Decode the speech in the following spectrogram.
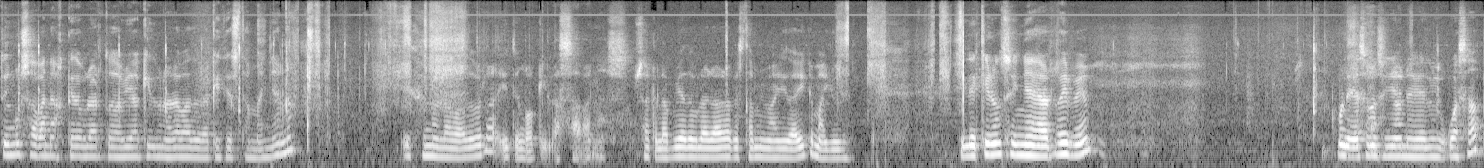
Tengo sábanas que doblar todavía aquí de una lavadora que hice esta mañana hice una lavadora y tengo aquí las sábanas. O sea que las voy a doblar ahora que está mi marido ahí, que me ayude. Y le quiero enseñar a Rebe. Bueno, ya se lo enseñó en el WhatsApp.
